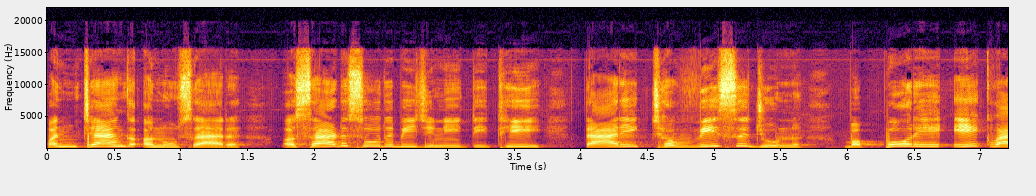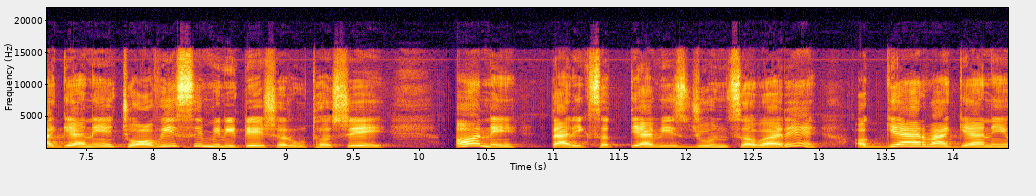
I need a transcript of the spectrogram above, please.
પંચાંગ અનુસાર અષાઢ સુદ બીજની તિથિ તારીખ છવ્વીસ જૂન બપોરે એક વાગ્યાને ચોવીસ મિનિટે શરૂ થશે અને તારીખ સત્યાવીસ જૂન સવારે અગિયાર વાગ્યાને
